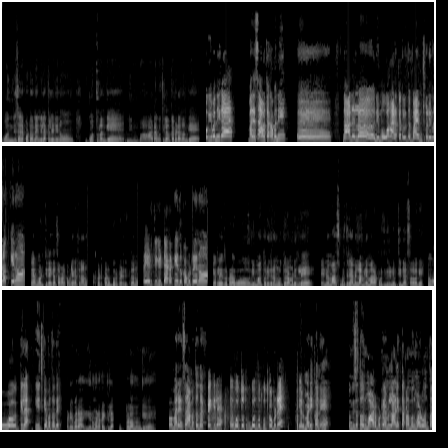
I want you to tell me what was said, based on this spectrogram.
ಒಂದೇ ಸಾರಿ ಕೊಟ್ಟವನೇ ಅಂದಿಲ್ಲ ಕಲೆ ನೀನು. ಗೊತ್ತು ನನಗೆ? ನಿನ್ ಬಾಟ ಗೊತ್ತಿಲ್ಲ ಅನ್ಕೋಬೇಡ ನನಗೆ. ಮಣ್ತಿನ ಕೆಲಸ ಮಾಡ್ಕೊಬಿಟ್ಟೆ ನಾನು? ಕಟ್ಕೊಂಡು ಬರ್ಬೇಡ್ದಿತ್ತು ನಾನು. ಯಾಕಲೆ ಇದ್ರ ಇದ್ರೆ ನಮ್ಮ ಉದ್ದಾರ ಮಾಡಿರ್ಲಿ? ಏನೇ ಮಾರ್ಸ್ಬಿಡ್ತೀನಿ ಆಮೇಲೆ ನಮ್ಮನೆ ಮಾರಾಕ್ ಕೊಡ್ತಿದ್ರಿ ನೀವು ತಿನ್ನಕ್ ಸಲುವಾಗಿ? ಹೋಗಿಲ್ಲ ಈಚೆ ಬರ್ತದೆ. ಮಳೆ ಬರ ಏನು ಮಾಡಕ್ಕಾಗಿಲ್ಲ ಹುಟ್ಟಳ ನನಗೆ ಮನೆ ಸಾಮ ತಂದಾಕಿಲ್ಲ ಒತ್ತೊತ್ತು ಬಂದು ಕುತ್ಕೊಬಿಟ್ರೆ ಎಲ್ ಮಾಡಿ ಕನೆ ಒಂದ್ ದಿವಸ ತಂದು ಮಾಡ್ಬಿಟ್ರೆ ಆಮೇಲೆ ನಾಳೆ ತಗೊಂಡ್ ಮಾಡು ಅಂತ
